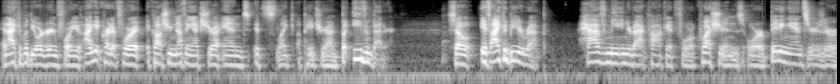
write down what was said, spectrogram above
and I can put the order in for you. I get credit for it. It costs you nothing extra and it's like a Patreon, but even better. So if I could be your rep, have me in your back pocket for questions or bidding answers or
